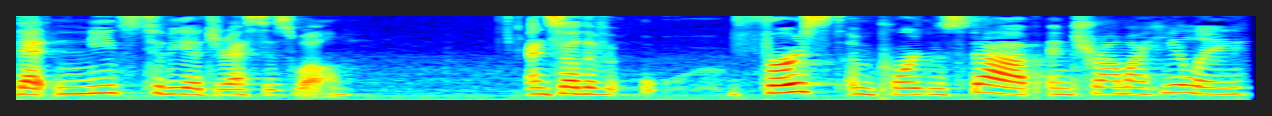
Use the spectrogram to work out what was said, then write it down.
that needs to be addressed as well. And so the first important step in trauma healing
